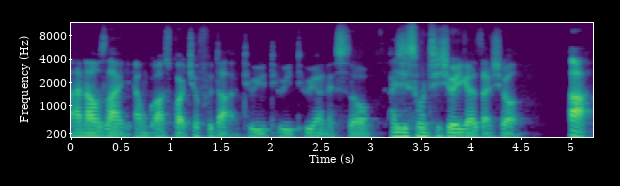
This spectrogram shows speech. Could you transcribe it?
And i was like I'm, i was quite chuffed with that to, to, to be honest. So i just wanted to show you guys that shot Ah,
